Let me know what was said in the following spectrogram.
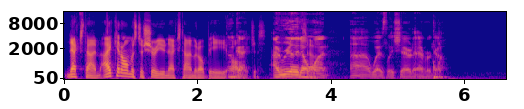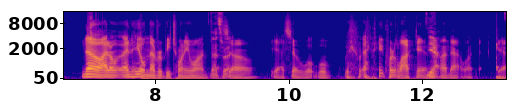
next time. I can almost assure you next time it'll be all Okay. ages. I really don't So. want uh, Wesley Share to ever go. No, I don't, and he'll never be 21. That's right. So yeah, so we'll, we'll I think we're locked in Yeah. on that one. Yeah.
